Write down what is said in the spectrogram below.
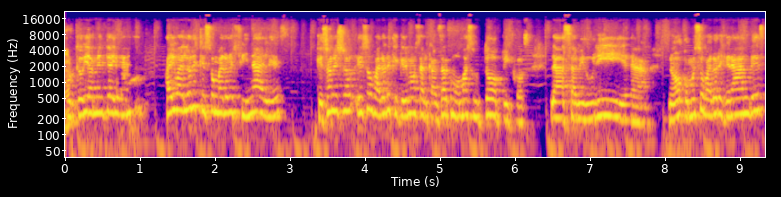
Porque obviamente hay, hay valores que son valores finales, que son esos, esos valores que queremos alcanzar como más utópicos, la sabiduría, ¿no? Como esos valores grandes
